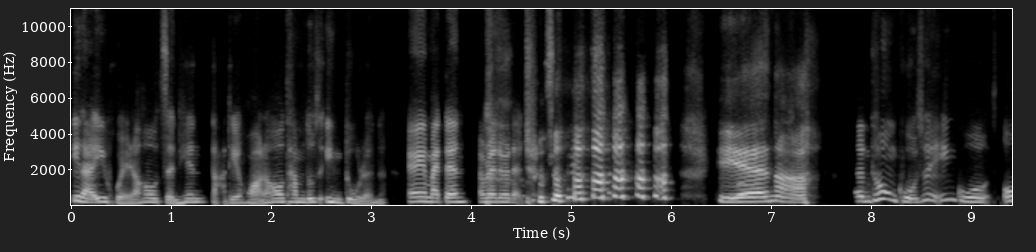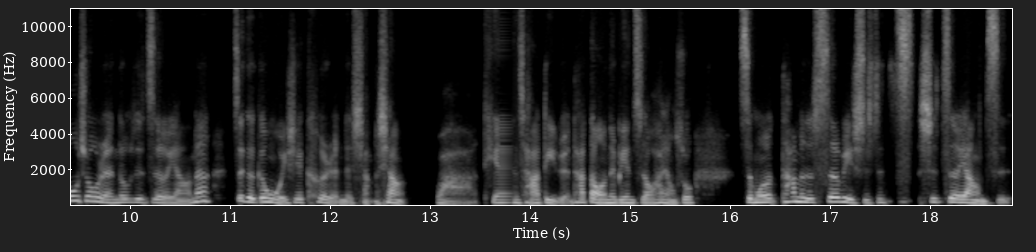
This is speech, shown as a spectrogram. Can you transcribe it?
一来一回，然后整天打电话，然后他们都是印度人呢，哎，my dad，I'm ready 天哪！很痛苦，所以英国、欧洲人都是这样。那这个跟我一些客人的想象，哇，天差地远。他到了那边之后，他想说，怎么他们的 service 是是这样子，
